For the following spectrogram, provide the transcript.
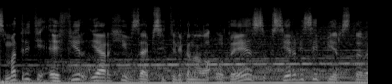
Смотрите эфир и архив записи телеканала ОТС в сервисе Пирс ТВ.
